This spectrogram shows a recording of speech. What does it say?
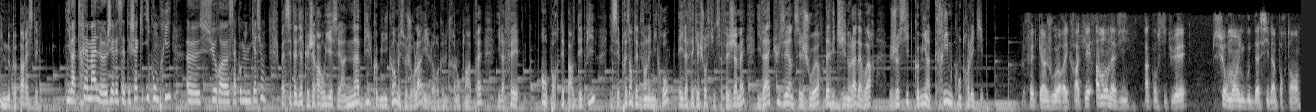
il ne peut pas rester il va très mal euh, gérer cet échec, y compris euh, sur euh, sa communication. Bah, c'est-à-dire que Gérard Rouillet, c'est un habile communicant, mais ce jour-là, il le reconnaîtra longtemps après, il a fait emporté par le dépit, il s'est présenté devant les micros et il a fait quelque chose qui ne se fait jamais. Il a accusé un de ses joueurs, David Ginola, d'avoir, je cite, commis un crime contre l'équipe. Le fait qu'un joueur ait craqué, à mon avis, a constitué sûrement une goutte d'acide importante,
